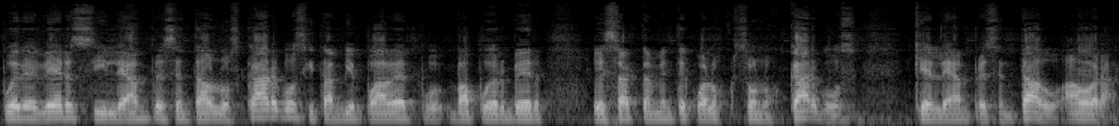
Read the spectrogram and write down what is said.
puede ver si le han presentado los cargos y también puede va a poder ver exactamente cuáles son los cargos que le han presentado. Ahora,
